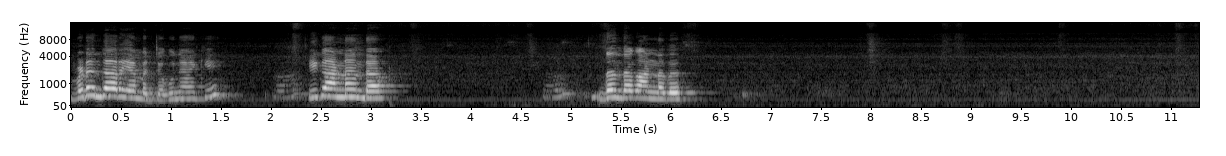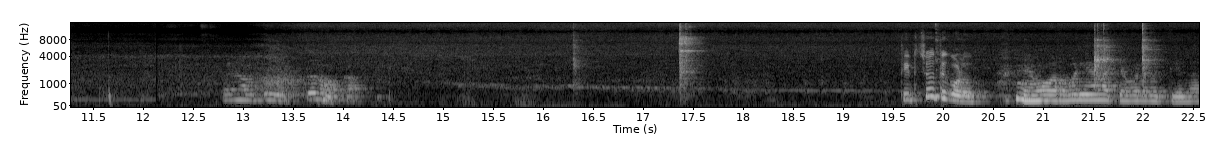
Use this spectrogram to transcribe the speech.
ഇവിടെ എന്താ അറിയാൻ പറ്റുമോ കുഞ്ഞാക്ക് ഈ കാണുന്ന എന്താ? ഇതെന്താ കാണുന്നത്? നമുക്ക് നോക്കാം. തിരിച്ചു കുത്തിക്കോളൂ. ഞാൻ ഓർമ്മ മറ്റേ പോലെ കുത്തിയതാ.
